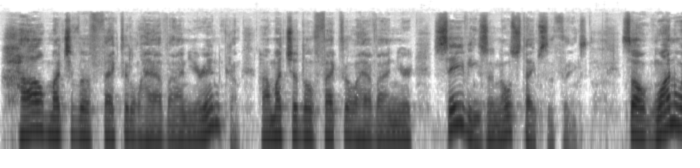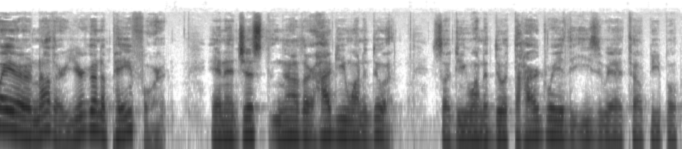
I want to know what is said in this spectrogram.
how much of an effect it'll have on your income, how much it'll effect it'll have on your savings and those types of things. So one way or another, you're going to pay for it. And it just another, how do you want to do it? So do you want to do it the hard way or the easy way? I tell people,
